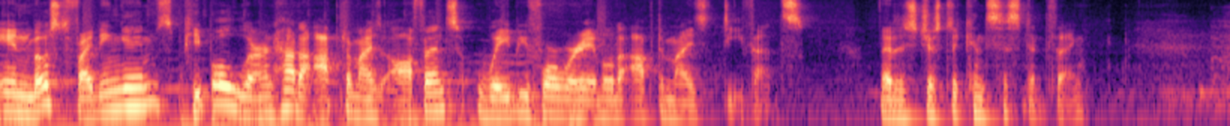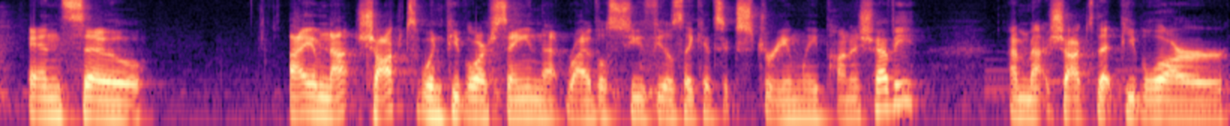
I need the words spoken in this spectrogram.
in most fighting games, people learn how to optimize offense way before we're able to optimize defense. That is just a consistent thing. And so I am not shocked when people are saying that Rivals 2 feels like it's extremely punish heavy. I'm not shocked that people are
